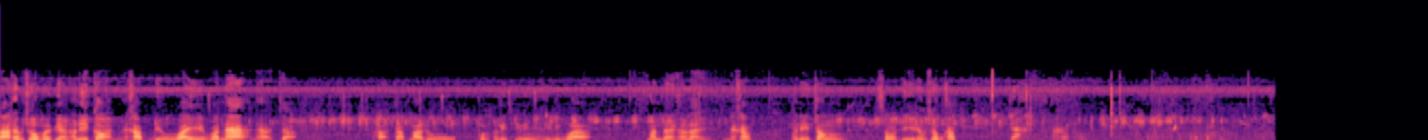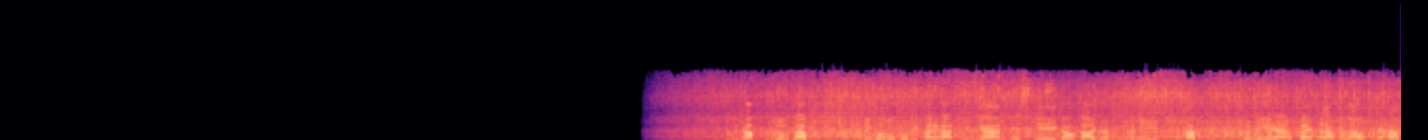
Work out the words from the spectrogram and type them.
ลาท่านผู้ชมไว้เพียงเท่านี้ก่อนนะครับ เดี๋ยวไว้วันหน้านะฮะจะพากลับมาดูผลผลิตที่นี่อีกทีหนึ่งว่ามันได้เท่าไหร่นะครับ วันนี้ต้องสวัสดีท่านผู้ชมครับจ้ะครับผมสวัสดีครับท่านผู้ชมครับวันนี้พวกกับผมวิคานะครับทีมงาน SK 99จังหวัดปทุมธานีนะครับ วันนี้นะแปลงข้างหลังของเรานะครับ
